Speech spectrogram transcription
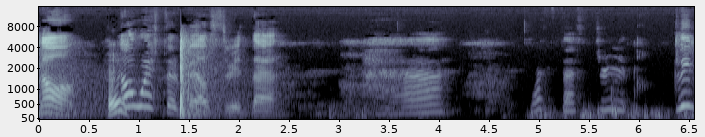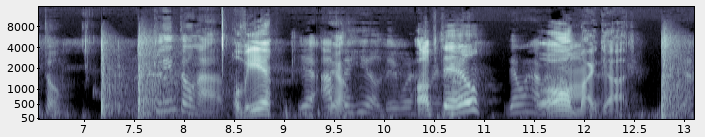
No. Huh? No Western Bell Street. Uh, uh, what's that street? Clinton. Clinton Ave. Over here? Yeah, up Yeah. the hill. They were Up the house- hill? They having Oh my there. God. Yeah.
